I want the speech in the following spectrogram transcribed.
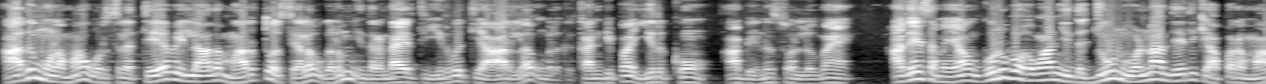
அது மூலமா ஒரு சில தேவையில்லாத மருத்துவ செலவுகளும் இந்த ரெண்டாயிரத்தி இருபத்தி ஆறுல உங்களுக்கு கண்டிப்பா இருக்கும் அப்படின்னு சொல்லுவேன். அதே சமயம் குரு பகவான் இந்த ஜூன் ஒன்னாம் தேதிக்கு அப்புறமா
